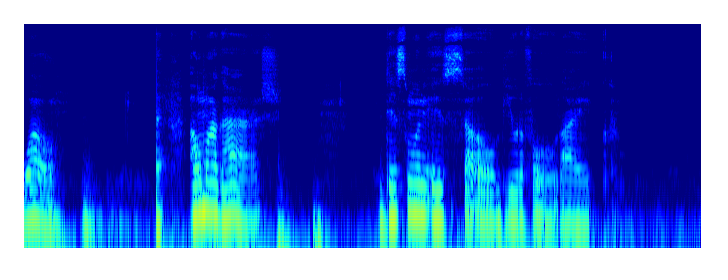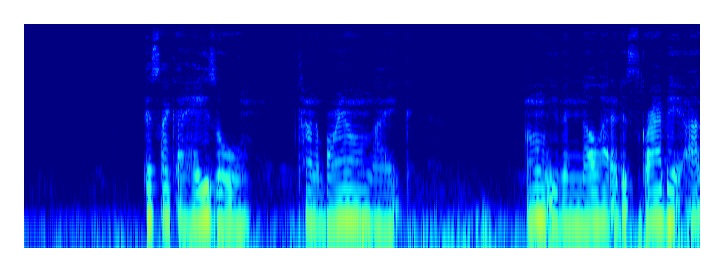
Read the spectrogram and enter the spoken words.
Whoa. Oh my gosh. This one is so beautiful. Like, it's like a hazel kind of brown. Like, I don't even know how to describe it. I,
